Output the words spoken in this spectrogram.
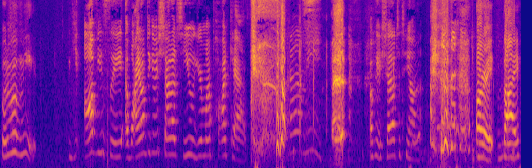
What about me? Y- Obviously, uh, I I don't have to give a shout out to you. You're my podcast. What about me? Okay, shout out to Tiana. All right, bye.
